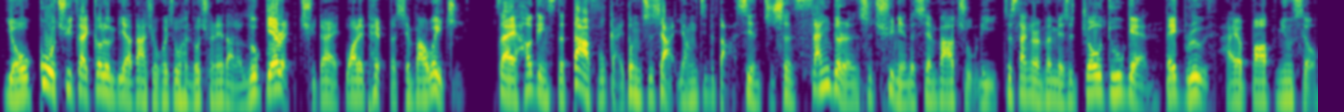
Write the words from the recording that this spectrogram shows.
由过去在哥伦比亚大学挥出很多全垒打的 Lou Gehrig 取代 Wally Pip 的先发位置。在 Huggins 的大幅改动之下，洋基的打线只剩三个人是去年的先发主力，这三个人分别是 Joe Dugan、Babe Ruth 还有 Bob Meusel。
